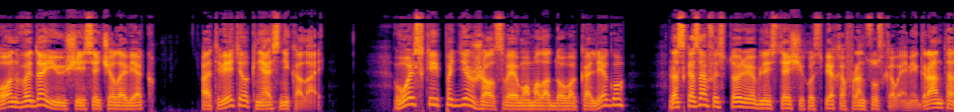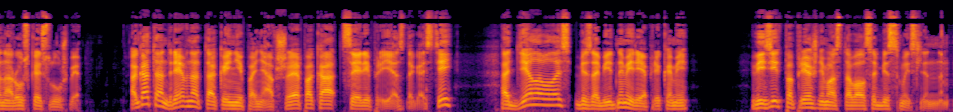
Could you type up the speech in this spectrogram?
Он выдающийся человек, ответил князь Николай. Вольский поддержал своего молодого коллегу, рассказав историю блестящих успехов французского эмигранта на русской службе. Агата Андреевна, так и не понявшая пока цели приезда гостей, отделывалась безобидными репликами. Визит по-прежнему оставался бессмысленным.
